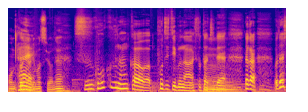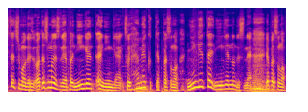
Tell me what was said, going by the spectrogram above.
本当にありますよね、すごくなんかポジティブな人たちで、だから私たちもです私もですねやっぱり人間対人間そういうヘアメイクってやっぱりその人間対人間のですね、やっぱりその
